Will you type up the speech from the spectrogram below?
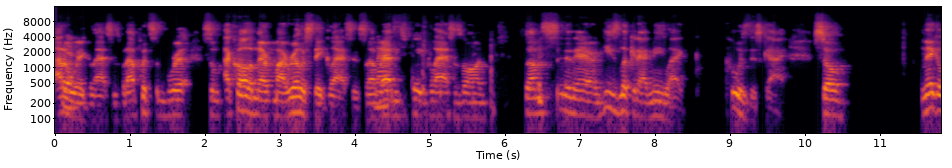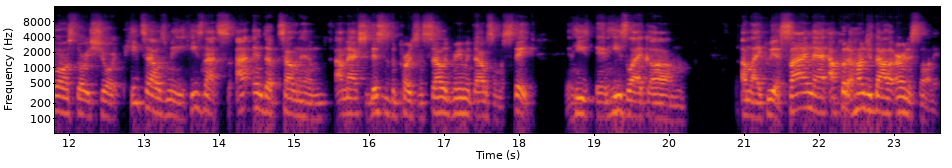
I don't yeah. wear glasses, but I put some real, some I call them my real estate glasses. So I'm nice. having these fake glasses on. So I'm sitting there and he's looking at me like, who is this guy? So make a long story short, he tells me he's not. I end up telling him I'm actually this is the person sell agreement that was a mistake, and he and he's like, um, I'm like, we assign that. I put a hundred dollar earnest on it.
